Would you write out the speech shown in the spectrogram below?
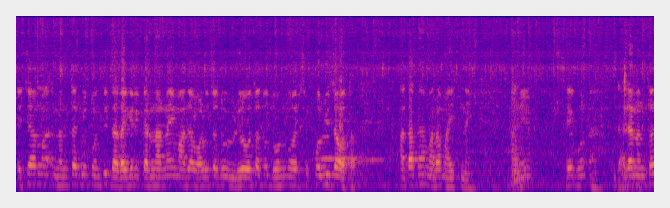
त्याच्या म- नंतर मी कोणतीच दादागिरी करणार नाही माझा वाळूचा जो व्हिडिओ होता तो दोन वर्ष पूर्वीचा होता. आता काय मला माहीत नाही. आणि हे गुण झाल्यानंतर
